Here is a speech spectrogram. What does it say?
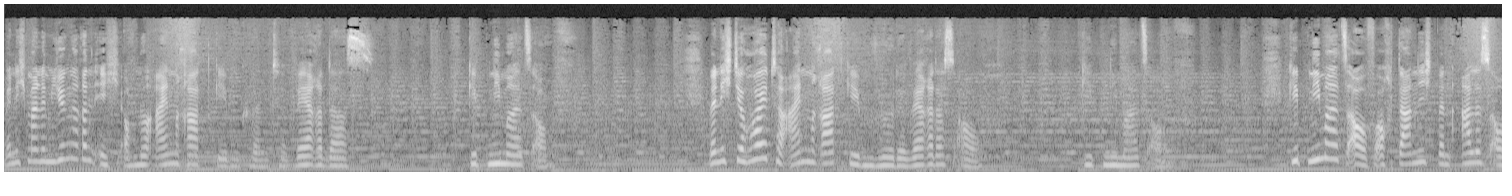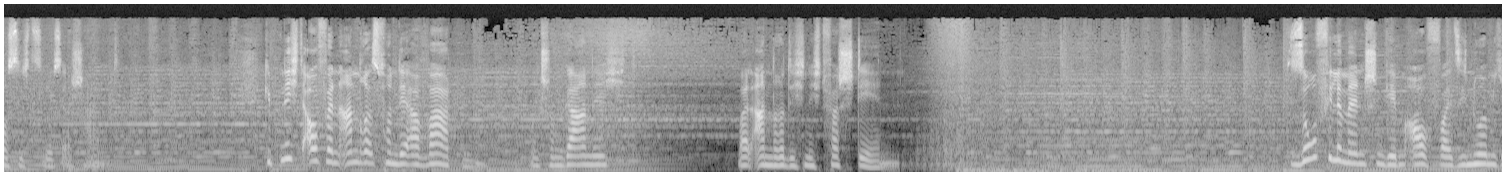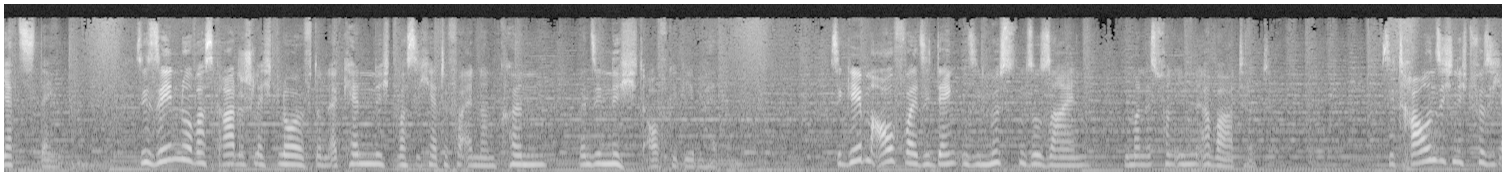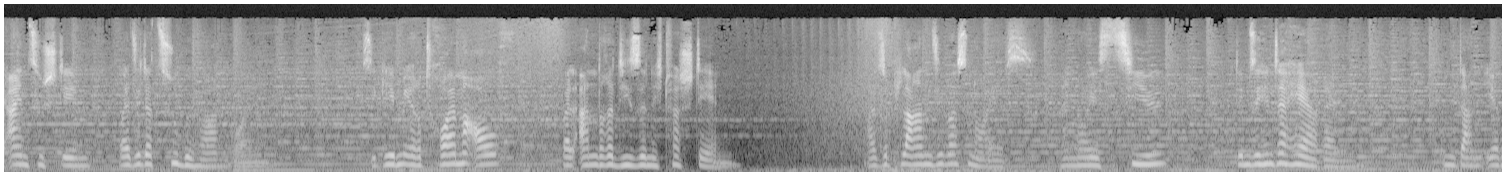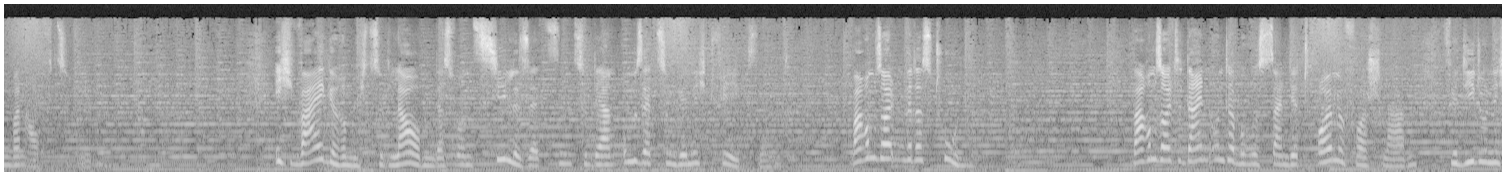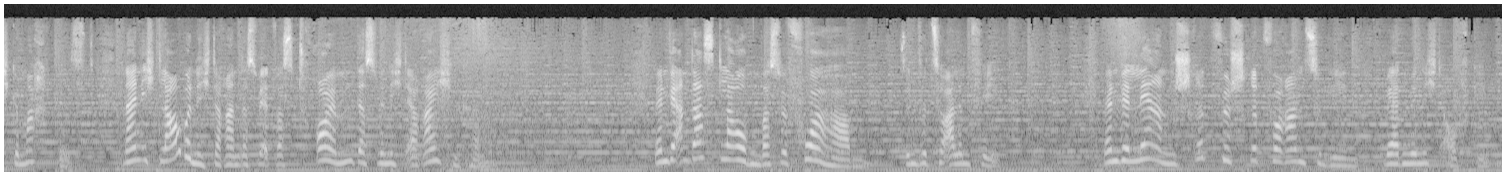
Wenn ich meinem jüngeren Ich auch nur einen Rat geben könnte, wäre das, gib niemals auf. Wenn ich dir heute einen Rat geben würde, wäre das auch, gib niemals auf. Gib niemals auf, auch dann nicht, wenn alles aussichtslos erscheint. Gib nicht auf, wenn andere es von dir erwarten und schon gar nicht, weil andere dich nicht verstehen. So viele Menschen geben auf, weil sie nur im Jetzt denken. Sie sehen nur, was gerade schlecht läuft und erkennen nicht, was sich hätte verändern können, wenn sie nicht aufgegeben hätten. Sie geben auf, weil sie denken, sie müssten so sein, wie man es von ihnen erwartet. Sie trauen sich nicht für sich einzustehen, weil sie dazugehören wollen. Sie geben ihre Träume auf, weil andere diese nicht verstehen. Also planen sie was Neues, ein neues Ziel, dem sie hinterherrennen, um dann irgendwann aufzugeben. Ich weigere mich zu glauben, dass wir uns Ziele setzen, zu deren Umsetzung wir nicht fähig sind. Warum sollten wir das tun? Warum sollte dein Unterbewusstsein dir Träume vorschlagen, für die du nicht gemacht bist? Nein, ich glaube nicht daran, dass wir etwas träumen, das wir nicht erreichen können. Wenn wir an das glauben, was wir vorhaben, sind wir zu allem fähig. Wenn wir lernen, Schritt für Schritt voranzugehen, werden wir nicht aufgeben.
